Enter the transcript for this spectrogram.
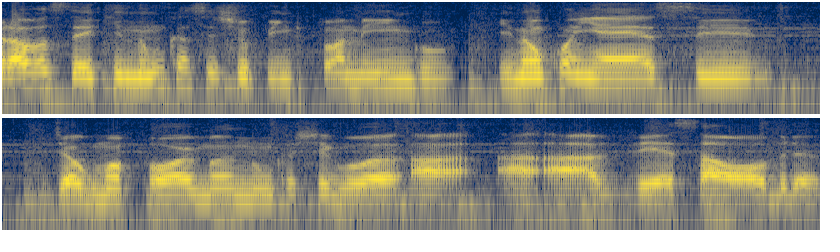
Para você que nunca assistiu Pink Flamingo e não conhece de alguma forma, nunca chegou a, a, a ver essa obra,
